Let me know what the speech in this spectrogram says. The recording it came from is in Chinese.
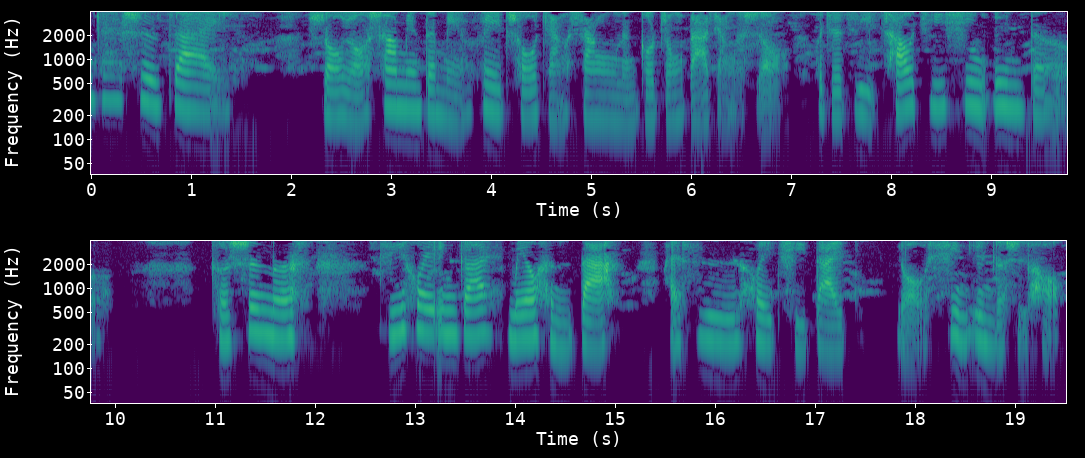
应该是在手游上面的免费抽奖上能够中大奖的时候会觉得自己超级幸运的。可是呢机会应该没有很大还是会期待有幸运的时候。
